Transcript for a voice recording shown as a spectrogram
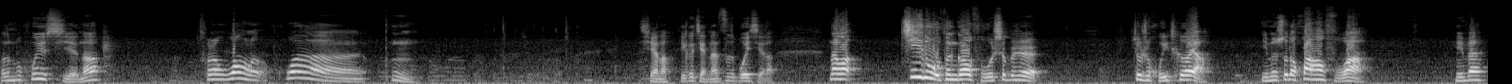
我怎么会写呢？突然忘了换，嗯。天了，一个简单字不会写了。那么记录分割符是不是就是回车呀？你们说的换行符啊？明白？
